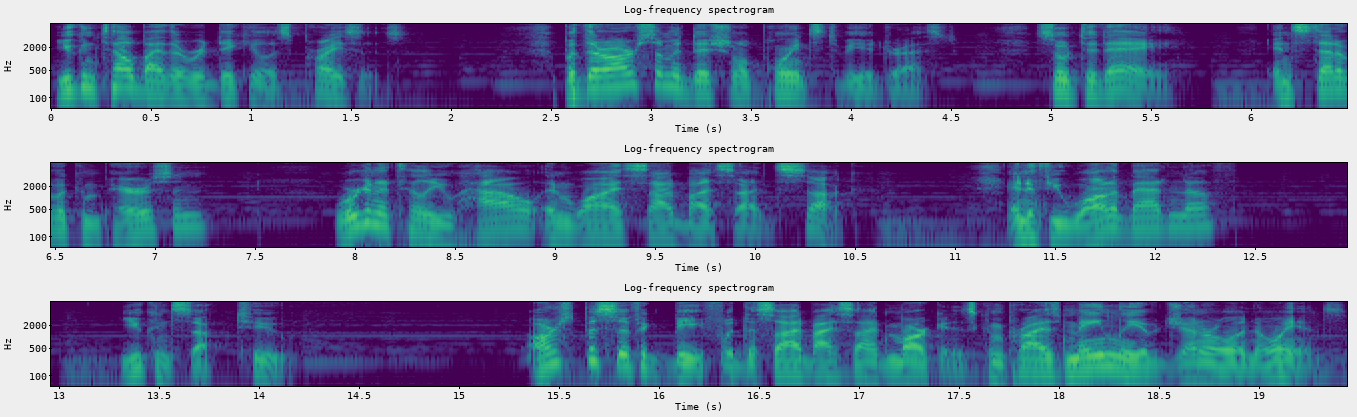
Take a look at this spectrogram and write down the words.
you can tell by their ridiculous prices. But there are some additional points to be addressed. So today, instead of a comparison, we're going to tell you how and why side by sides suck. And if you want it bad enough, you can suck too. Our specific beef with the side by side market is comprised mainly of general annoyance.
